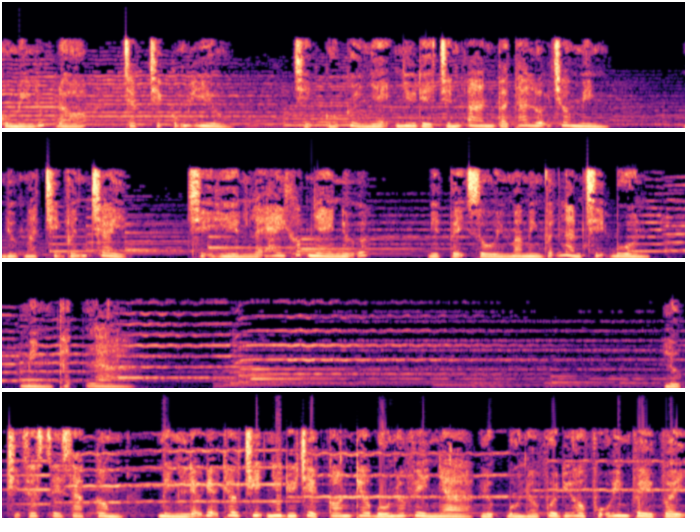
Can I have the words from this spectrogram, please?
của mình lúc đó, chắc chị cũng hiểu. Chị cố cười nhẹ như để chấn an và tha lỗi cho mình. Nước mắt chị vẫn chảy. Chị Hiền lại hay khóc nhè nữa. Biết vậy rồi mà mình vẫn làm chị buồn. Mình thật là... Lúc chị dắt xe ra cổng, mình lẽo đẽo theo chị như đứa trẻ con theo bố nó về nhà lúc bố nó vừa đi học phụ huynh về vậy.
